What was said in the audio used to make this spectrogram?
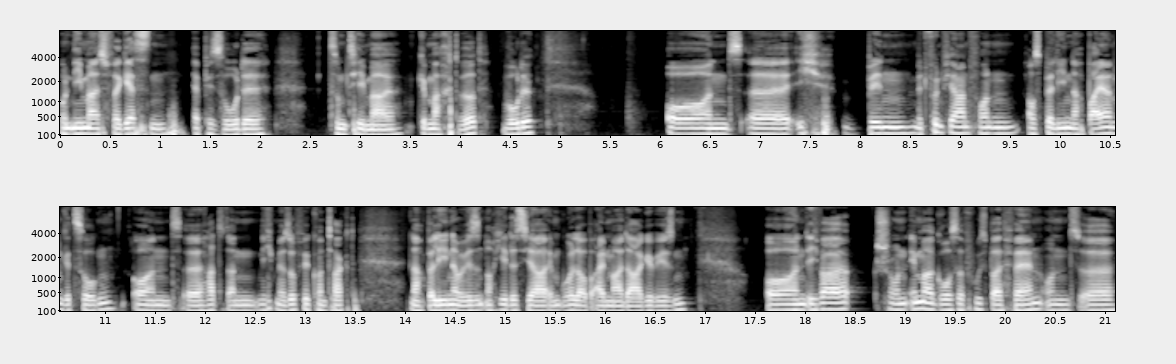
und niemals vergessen Episode zum Thema gemacht wird, wurde. Und äh, ich bin mit fünf Jahren von aus Berlin nach Bayern gezogen und äh, hatte dann nicht mehr so viel Kontakt nach Berlin, aber wir sind noch jedes Jahr im Urlaub einmal da gewesen. Und ich war schon immer großer Fußballfan und äh,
